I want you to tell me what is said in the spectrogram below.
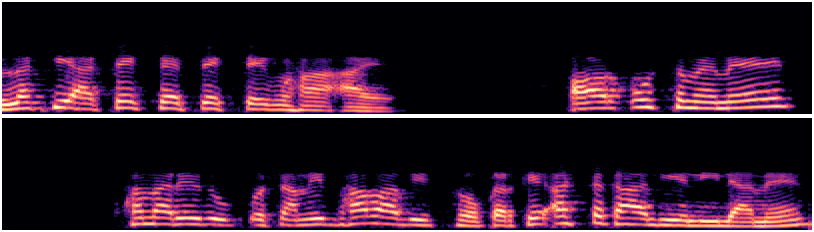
लखिया टेकते टेकते वहाँ आए। और उस समय में हमारे रूप गोस्वामी भावाविष्ट होकर के अष्टकालीय लीला में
